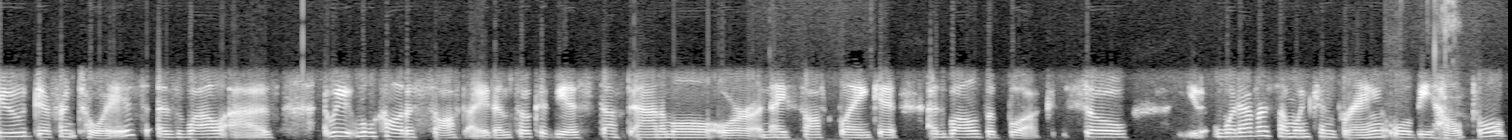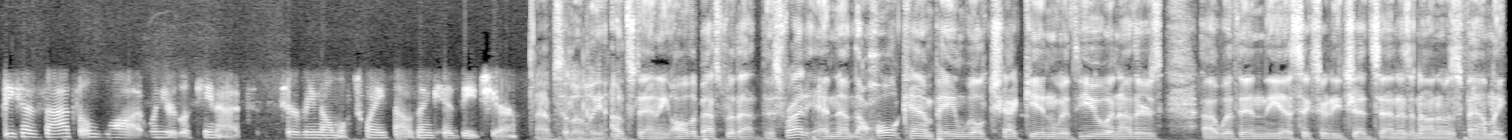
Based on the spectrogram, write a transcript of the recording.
two different toys as well as we will call it a soft item. So it could be a stuffed animal or a nice soft blanket as well as a book. So whatever someone can bring will be helpful because that's a lot when you're looking at serving almost 20,000 kids each year. Absolutely. Outstanding. All the best for that this Friday. And then the whole campaign will check in with you and others uh, within the uh, 630 Ched Santa's Anonymous family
